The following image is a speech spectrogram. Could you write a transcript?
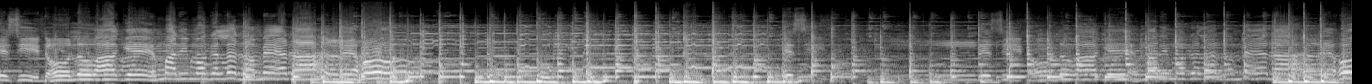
દેશી ઢોલ વાગે મારી મગલ રમે રાહડે હો. દેશી ઢોલ, વાગે મારી મગલ રમે રાહડે હો.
